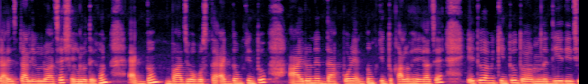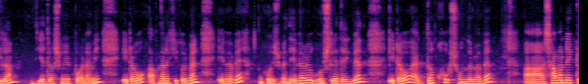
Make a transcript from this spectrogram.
টাইলস টালিগুলো আছে, সেগুলো দেখুন, একদম বাজে অবস্থা। একদম কিন্তু আয়রনের দাগ পরে একদম কিন্তু কালো হয়ে গেছে। এতেও আমি কিন্তু দিয়ে দিয়েছিলাম। দিয়ে দশ মিনিট পর আমি এটাও আপনারা কী করবেন? এভাবে ঘষবেন। এভাবে ঘষলে দেখবেন এটাও একদম খুব সুন্দরভাবে সামান্য একটু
